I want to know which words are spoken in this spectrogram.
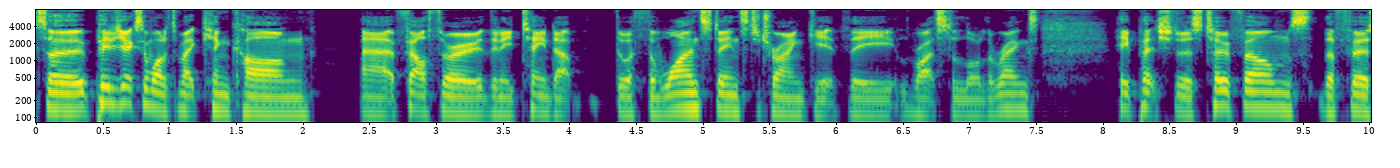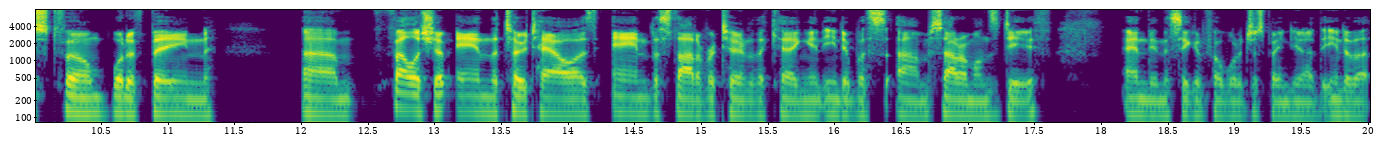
so Peter Jackson wanted to make King Kong, uh, fell through. Then he teamed up with the Weinsteins to try and get the rights to Lord of the Rings. He pitched it as two films. The first film would have been um, Fellowship and the Two Towers and the start of Return of the King and ended with um, Saruman's death. And then the second film would have just been, you know, the end of it.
